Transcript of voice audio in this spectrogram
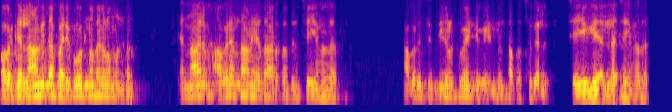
അവർക്ക് എല്ലാവിധ പരിപൂർണതകളുമുണ്ട്. എന്നാലും അവരെന്താണ് യഥാർത്ഥത്തിൽ ചെയ്യുന്നത്? അവർ സിദ്ധികൾക്ക് വേണ്ടി വീണ്ടും തപസ്സുകൾ ചെയ്യുകയല്ല ചെയ്യുന്നത്.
